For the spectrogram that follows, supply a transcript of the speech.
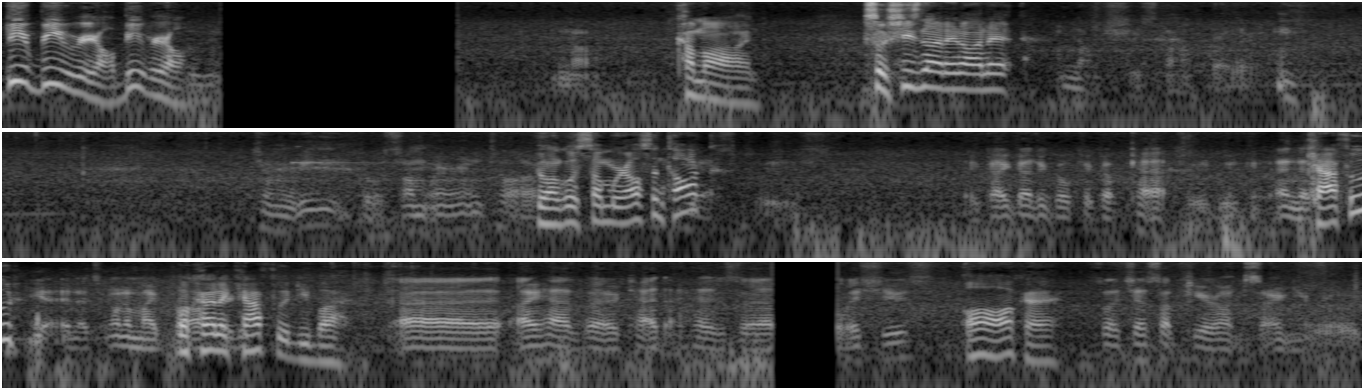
Be be real. Be real. Mm-hmm. No, Come on. So she's not in on it. no, she's not, brother. Can we go somewhere and talk? You want to go somewhere else and talk? Yes, please. Like I gotta go pick up cat food. We can, and Cat food? Yeah, and it's one of my. What kind of cat food do you buy? Uh, I have a cat that has uh, issues, Oh, okay. so it's just up here on Sarnia Road.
